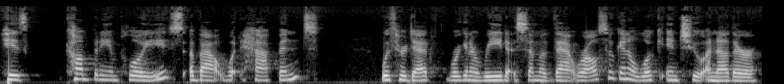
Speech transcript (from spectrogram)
his company employees about what happened with her death. We're going to read some of that. We're also going to look into another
